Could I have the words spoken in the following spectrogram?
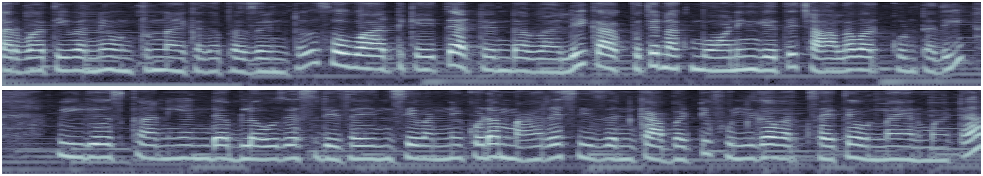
తర్వాత ఇవన్నీ ఉంటున్నాయి కదా ప్రజెంట్ సో వాటికైతే అటెండ్ అవ్వాలి. కాకపోతే నాకు మార్నింగ్ అయితే చాలా వర్క్ ఉంటుంది. వీడియోస్ కానీ అండ్ బ్లౌజెస్ డిజైన్స్ ఇవన్నీ కూడా మ్యారేజ్ సీజన్ కాబట్టి ఫుల్గా వర్క్స్ అయితే ఉన్నాయన్నమాట.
